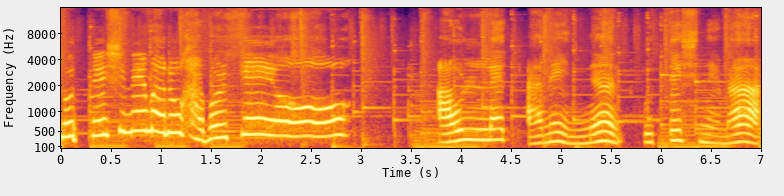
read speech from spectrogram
롯데 시네마로 가볼게요. 아울렛 안에 있는 롯데 시네마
